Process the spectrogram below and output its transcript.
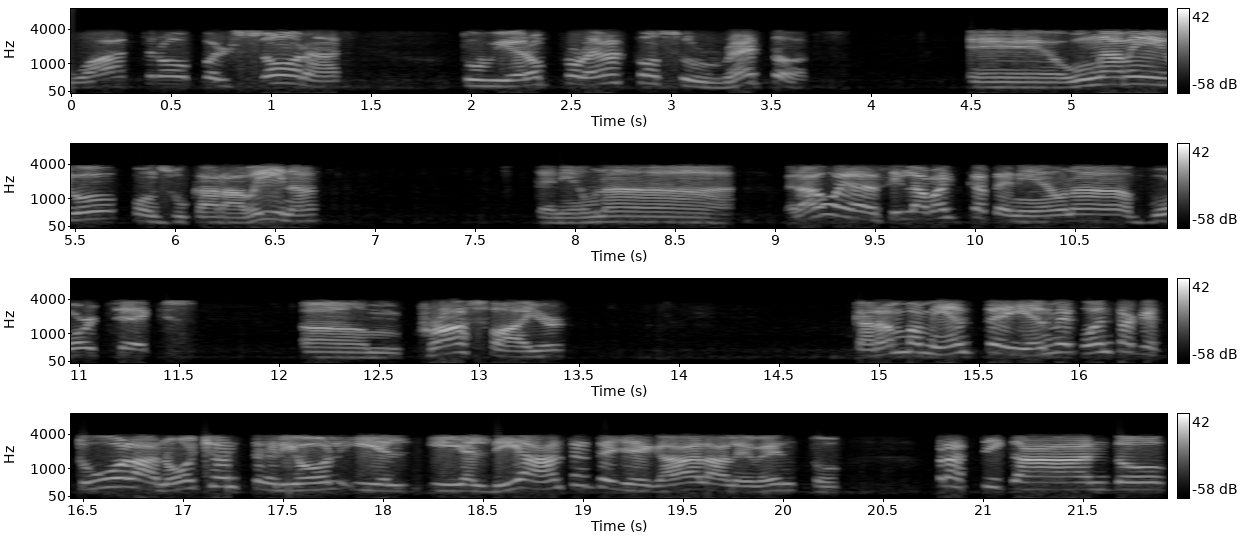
cuatro personas tuvieron problemas con sus Red Eh, un amigo con su carabina tenía una, ¿verdad? Voy a decir la marca, tenía una Vortex um, Crossfire. Caramba, miente, y él me cuenta que estuvo la noche anterior y el, y el día antes de llegar al evento practicando,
